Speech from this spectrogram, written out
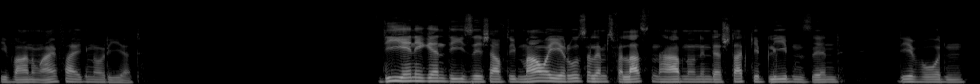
die Warnung einfach ignoriert. Diejenigen, die sich auf die Mauer Jerusalems verlassen haben und in der Stadt geblieben sind, die wurden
